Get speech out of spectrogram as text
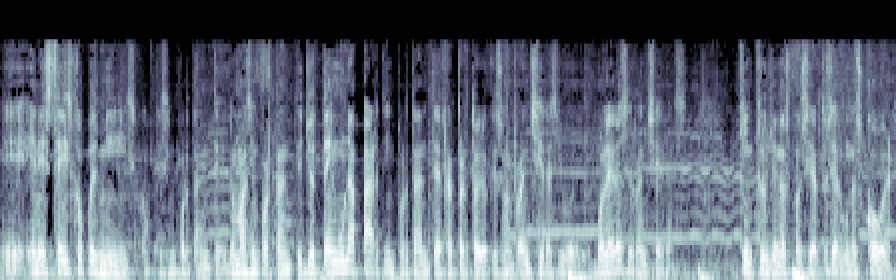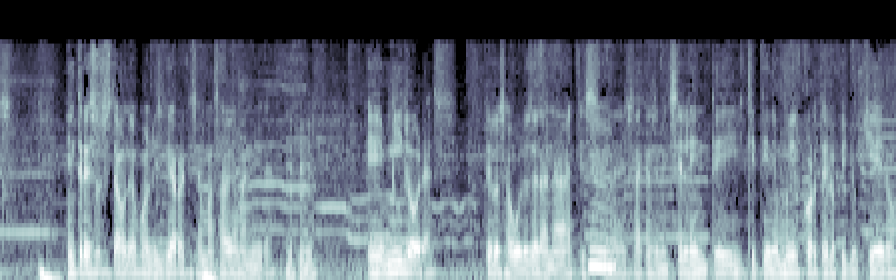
eh, en este disco, pues mi disco, que es importante, lo más importante. Yo tengo una parte importante del repertorio que son rancheras y bol- boleros y rancheras, que incluyen los conciertos y algunos covers. Entre esos está uno de Juan Luis Guerra que se llama Sabia Manera. Eh, Mil Horas, de Los Abuelos de la Nada, que es, Mm. una, es una canción excelente y que tiene muy el corte de lo que yo quiero.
